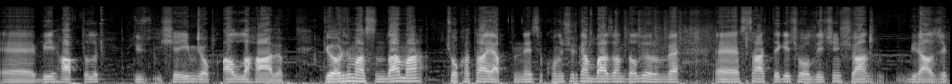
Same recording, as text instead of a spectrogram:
e, bir haftalık şeyim yok. Allah abi. Gördüm aslında ama çok hata yaptım. Neyse konuşurken bazen dalıyorum ve e, saatte geç olduğu için şu an birazcık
